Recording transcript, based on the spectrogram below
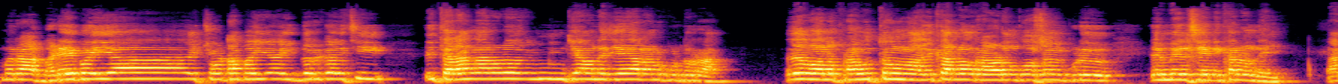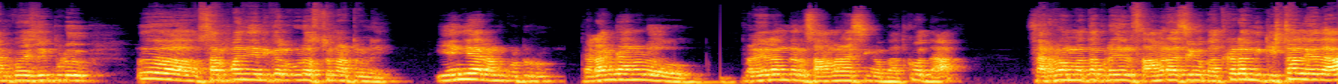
మరి ఆ బడే భయ్య చోటా భయ్య ఇద్దరు కలిసి ఈ తెలంగాణలో ఇంకేమైనా చేయాలనుకుంటురా అదే వాళ్ళ ప్రభుత్వం అధికారంలోకి రావడం కోసం ఇప్పుడు ఎమ్మెల్సీ ఎన్నికలు ఉన్నాయి. దానికోసం ఇప్పుడు సర్పంచ్ ఎన్నికలు కూడా వస్తున్నట్టున్నాయి. ఏం చేయాలనుకుంటారు తెలంగాణలో ప్రజలందరూ సామరస్యంగా బతకొద్దా? సర్వమత ప్రజలు సామరస్యంగా బతకడం మీకు ఇష్టం లేదా?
